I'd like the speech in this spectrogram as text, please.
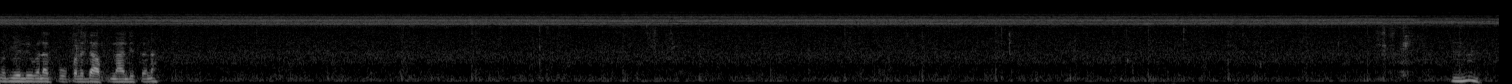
Magliliwanag po pala dapat nandito na. Mhm.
